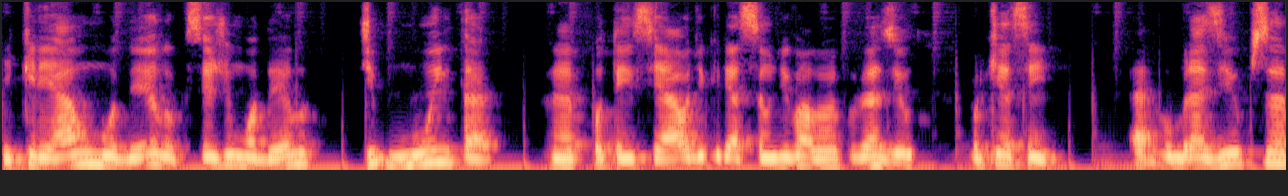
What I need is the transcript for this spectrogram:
e criar um modelo que seja um modelo de muita uh, potencial de criação de valor para o Brasil. Porque, assim, uh, o Brasil precisa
